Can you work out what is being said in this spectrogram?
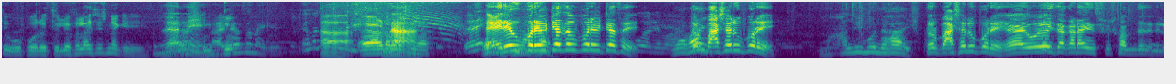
তুই উপরে তুলে ফেলাইছিস নাকি? জানি। হ্যাঁ, না। এই রে উপরে উঠেছে উপরে উঠেছে। তোর বাসার উপরে। মালি মনে হয়। তোর বাসার উপরে। ওই ওই জায়গাটায় শব্দ দিল।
